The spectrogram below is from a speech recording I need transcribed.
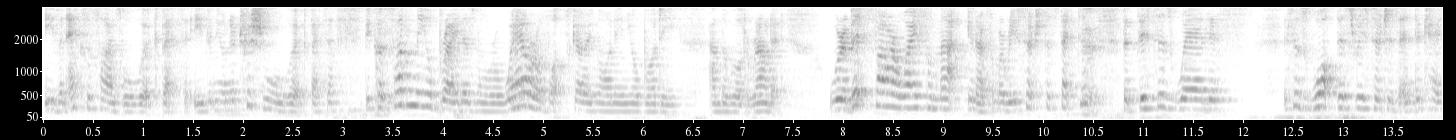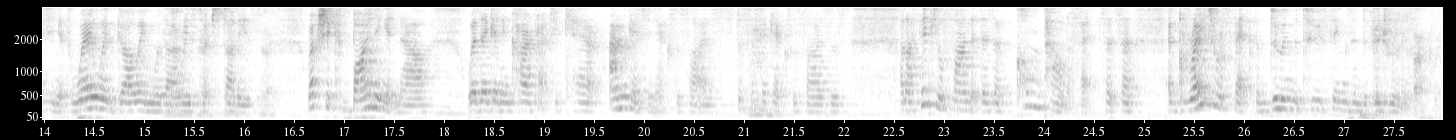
even exercise will work better, even your nutrition will work better, because suddenly your brain is more aware of what's going on in your body and the world around it. We're a bit far away from that, you know, from a research perspective, Yes. but this is where this this is what this research is indicating. It's where we're going with our Yeah, research yeah, studies. yeah. We're actually combining it now, where they're getting chiropractic care and getting exercise, specific Mm. exercises. And I think you'll find that there's a compound effect. So it's a, a greater effect than doing the two things individually Exactly.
